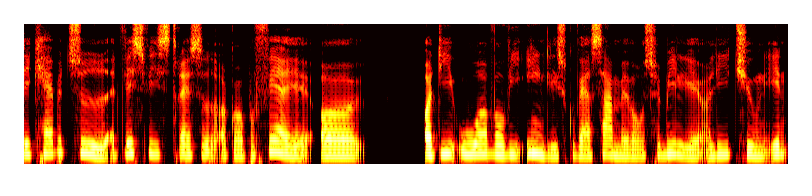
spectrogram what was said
det kan betyde, at hvis vi er stresset og går på ferie, og, og de uger, hvor vi egentlig skulle være sammen med vores familie og lige tune ind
